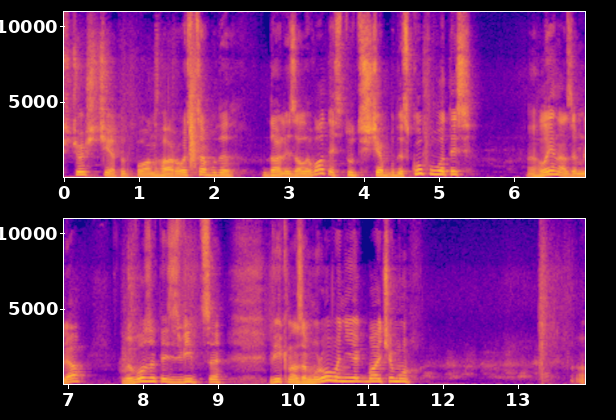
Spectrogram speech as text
що ще тут по ангару? Ось це буде далі заливатись. Тут ще буде скопуватись глина, земля, вивозитись звідси. Вікна замуровані, як бачимо. А,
